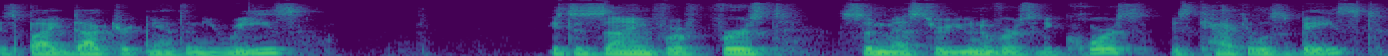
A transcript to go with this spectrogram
It's by Dr. Anthony Rizzi. It's designed for a first semester university course is calculus based.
